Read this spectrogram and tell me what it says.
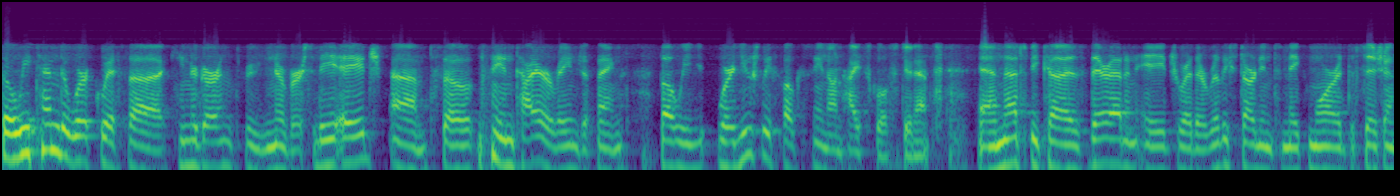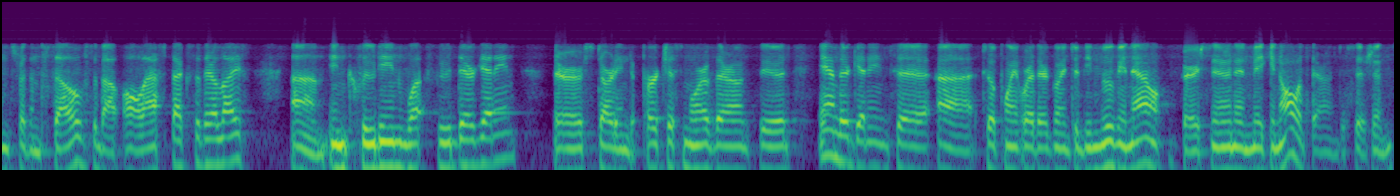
So we tend to work with uh, kindergarten through university age, um, so the entire range of things. But we we're usually focusing on high school students, and that's because they're at an age where they're really starting to make more decisions for themselves about all aspects of their life, um, including what food they're getting. They're starting to purchase more of their own food, and they're getting to uh, to a point where they're going to be moving out very soon and making all of their own decisions.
